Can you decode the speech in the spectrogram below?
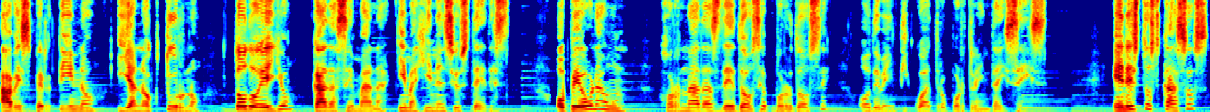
a vespertino y a nocturno, todo ello cada semana, imagínense ustedes. O peor aún, jornadas de 12 por 12 o de 24 por 36. En estos casos,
